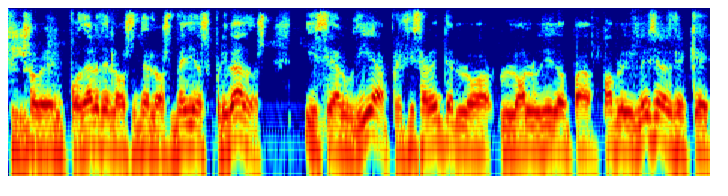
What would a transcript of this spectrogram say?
Sí. sobre el poder de los, de los medios privados y se aludía, precisamente lo, lo ha aludido Pa- Pablo Iglesias, de que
